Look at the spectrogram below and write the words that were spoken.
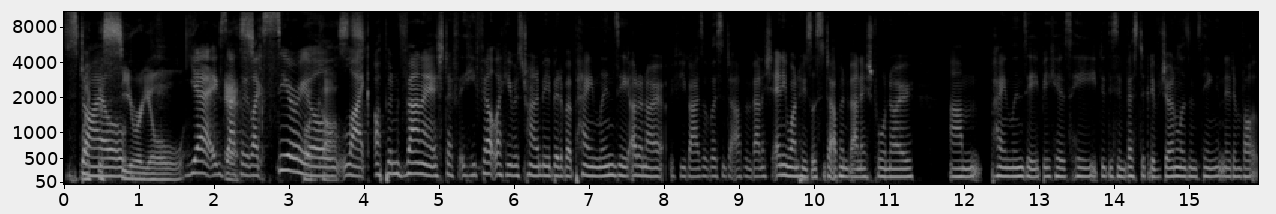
style Like serial. yeah, exactly. Like serial, like up and vanished. F- He felt like he was trying to be a bit of a Payne Lindsay. I don't know if you guys have listened to Up and Vanished. Anyone who's listened to Up and Vanished will know um, Payne Lindsay because he did this investigative journalism thing and it involved,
